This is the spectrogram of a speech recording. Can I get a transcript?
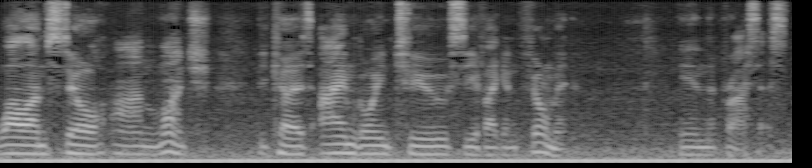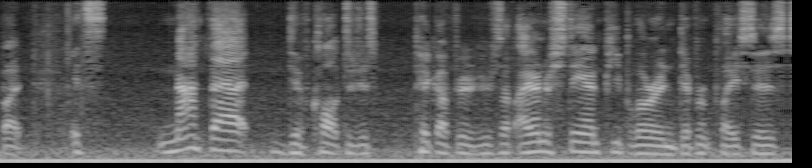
while I'm still on lunch because I'm going to see if I can film it in the process. But it's not that difficult to just pick up your stuff. I understand people are in different places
